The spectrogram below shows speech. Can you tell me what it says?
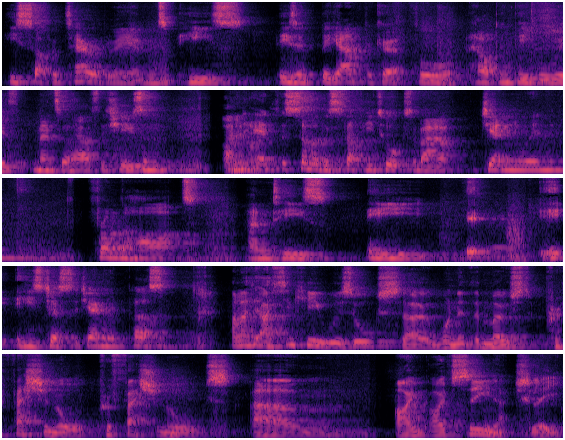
he suffered terribly, and he's he's a big advocate for helping people with mental health issues, and, and it- some of the stuff he talks about genuine from the heart, and he's he, he he's just a genuine person. And I, I think he was also one of the most professional professionals um, I, I've seen, actually.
